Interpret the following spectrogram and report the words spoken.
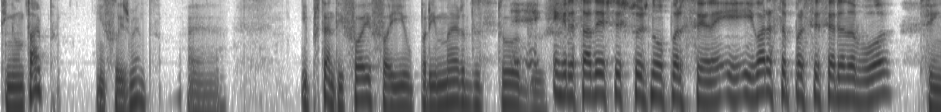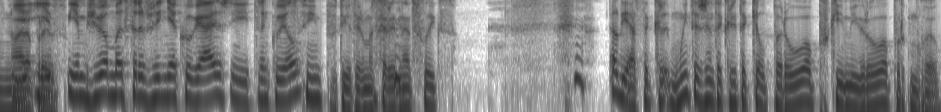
Tinha um type infelizmente. Uh, e portanto, e foi, foi o primeiro de todos. É, é engraçado é estas pessoas não aparecerem. E agora, se aparecesse, era na boa. Sim, não era preso. Íamos ver uma cervejinha com o gajo e tranquilo. Sim, podia ter uma série de Netflix. Aliás, muita gente acredita que ele parou ou porque emigrou ou porque morreu.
